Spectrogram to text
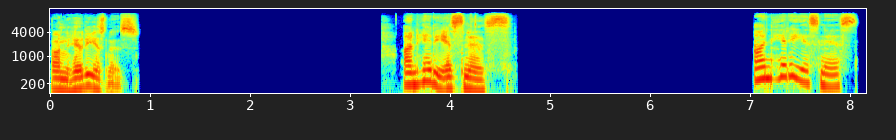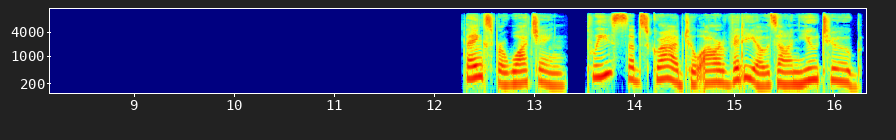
Unhideousness. Unhideousness. Unhideousness. Thanks for watching. Please subscribe to our videos on YouTube.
